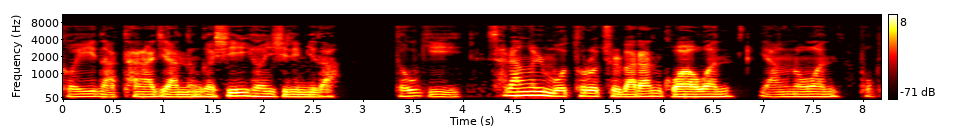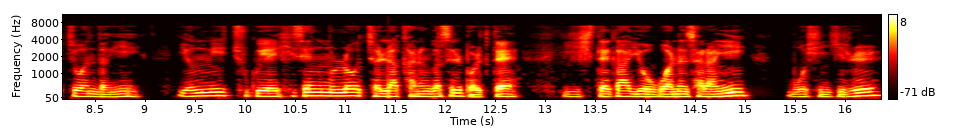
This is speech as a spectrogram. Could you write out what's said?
거의 나타나지 않는 것이 현실입니다. 더욱이 사랑을 모토로 출발한 고아원, 양로원, 복지원 등이 영리 추구의 희생물로 전락하는 것을 볼 때 이 시대가 요구하는 사랑이 무엇인지를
